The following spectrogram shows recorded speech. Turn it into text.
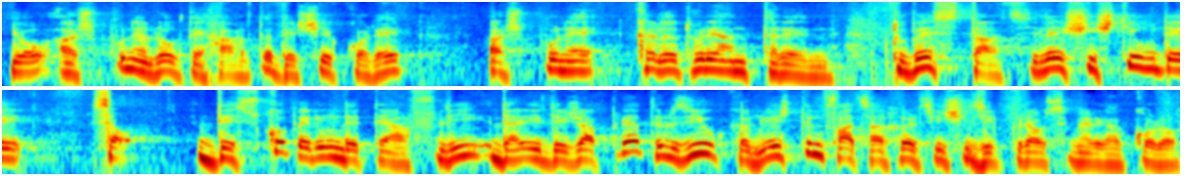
Eu aș pune în loc de hartă, deși e corect, aș pune călătoria în tren. Tu vezi stațiile și știu de sau descoperi unde te afli, dar e deja prea târziu, că nu ești în fața hărții și zic vreau să merg acolo.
